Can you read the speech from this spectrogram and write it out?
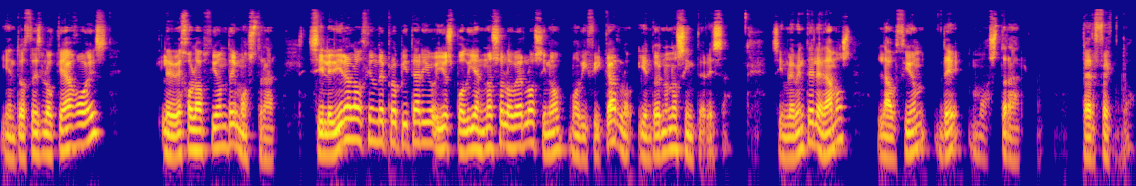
Y entonces lo que hago es, le dejo la opción de mostrar. Si le diera la opción de propietario, ellos podían no solo verlo, sino modificarlo, y entonces no nos interesa. Simplemente le damos la opción de mostrar. Perfecto.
